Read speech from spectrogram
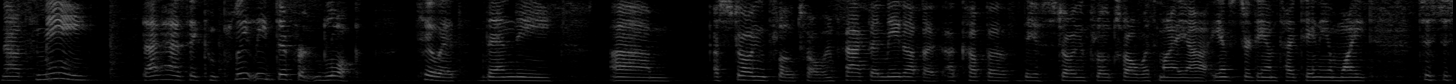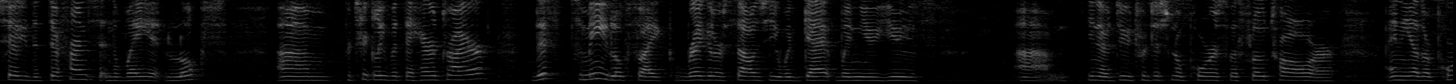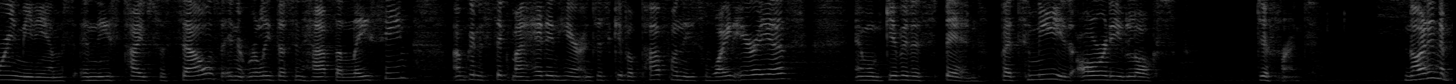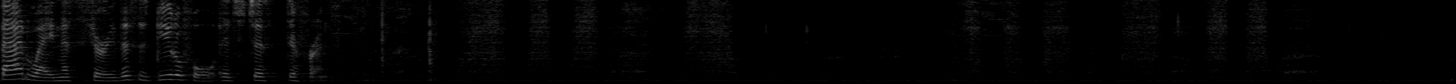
Now to me, that has a completely different look to it than the um, Australian Floetrol. In fact, I made up a, a cup of the Australian Floetrol with my uh, Amsterdam Titanium White just to show you the difference in the way it looks, um, particularly with the hair dryer. This, to me, looks like regular cells you would get when you use, um, you know, do traditional pours with Floetrol or any other pouring mediums in these types of cells and it really doesn't have the lacing. I'm gonna stick my head in here and just give a puff on these white areas and we'll give it a spin. But to me, it already looks different. Not in a bad way necessarily. This is beautiful, it's just different.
